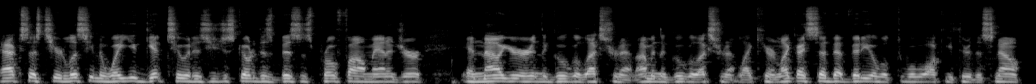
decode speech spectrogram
access to your listing, the way you get to it is you just go to this business profile manager and now you're in the Google extranet. I'm in the Google extranet like here. And like I said, that video will, will walk you through this now.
